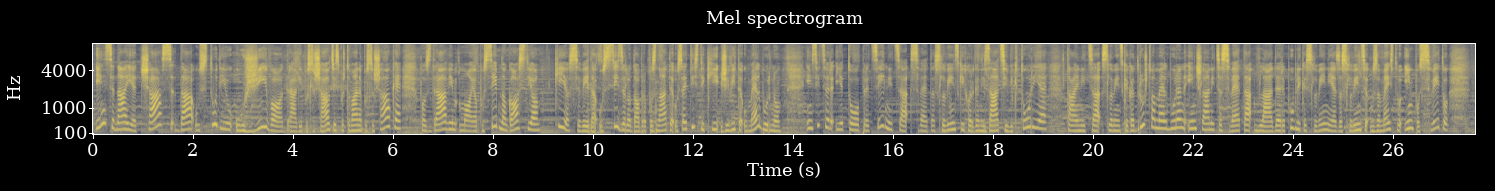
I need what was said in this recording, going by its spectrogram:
In sedaj je čas, da v studiu uživo, dragi poslušalci, spoštovane poslušalke, pozdravim mojo posebno gostjo. Ki jo seveda vsi zelo dobro poznate, vsaj tisti, ki živite v Melbournu. In sicer je to predsednica Sveta slovenskih organizacij Viktorije, tajnica Slovenskega društva Melbourne in članica Sveta vlade Republike Slovenije za slovence v zamestvu in po svetu.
